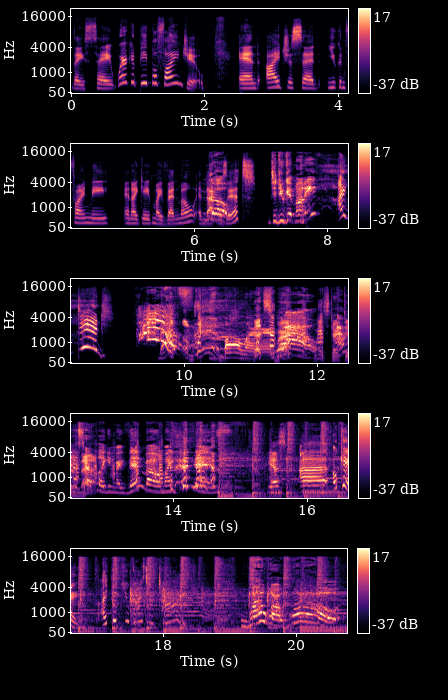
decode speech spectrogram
they say, "Where could people find you?" And I just said, "You can find me," and I gave my Venmo, and that was it. Did you get money? I did. That's Oh, man. baller. That's smart. Wow. I'm gonna start doing that. I'm doing gonna start that. plugging my Venmo. My goodness. Yes. Uh, okay. I think you guys are tied. wow, wow, wow.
